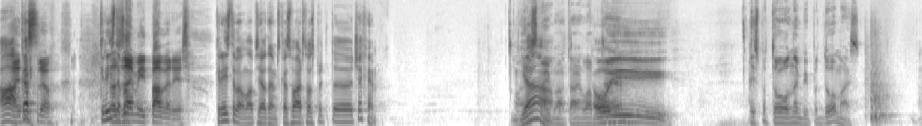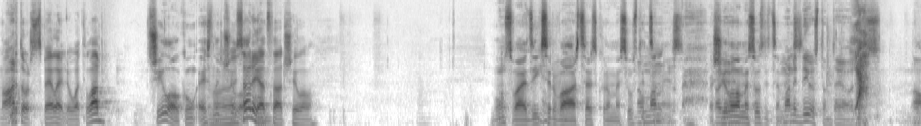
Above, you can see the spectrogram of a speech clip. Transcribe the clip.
Ah, kas? Tas Kristapam, zemīt paveries. Kristapam labs jautājums. Kas vārtos pret uh, Čehiem? Jā. Īstenībā tā ir. Oi! Es par to vēl nebiju pat domājis. No Arthurs spēlē ļoti labi. Šiloku, es Nu, likšu es Šiloku. arī atstātu Šilovu. Mums vajadzīgs ir vārds, ar kuram mēs man- uzticamies. Vai Šilovam mēs uzticamies? Man ir divas tam teorijas. No?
